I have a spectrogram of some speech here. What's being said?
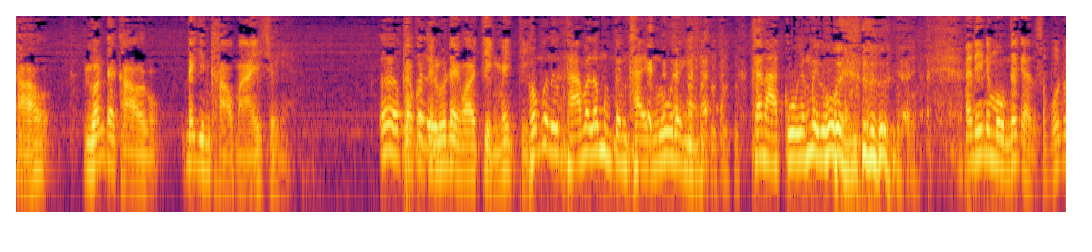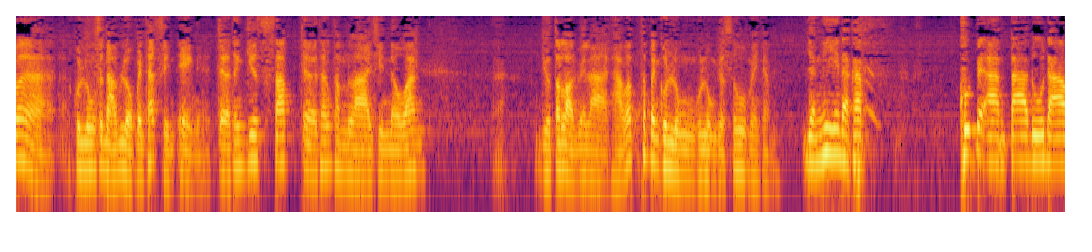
ข่าวล้วนแต่ข่าวได้ยินข่าวมาเฉยเออผเรามก็ก็ลืจะมรู้ได้ว่าจริงไม่จริง ผมก็ลืมถามว่าแล้วมึงเป็นใครมึงรู้ได้ไงขนาดกูยังไม่รู้เลย อันนี้ในมุมถ้าเกิดสมมุติว่าคุณลุงสนามหลวงเป็นทักษิณเองเนี่ย เจอทั้งยึดทรัพย์ เจอทั้งทำลายชินวัตร อยู่ตลอดเวลาถามว่าถ้าเป็นคุณลุงคุณลุงจะสู้ไหมครับ อย่างนี้นะครับ คุณไปอ่านตาดูดาว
